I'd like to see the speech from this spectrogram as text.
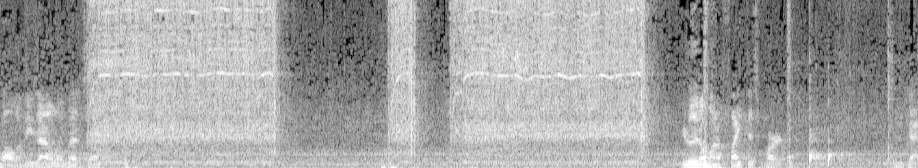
Wallow these out a little bit, so. You really don't want to fight this part. Okay.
